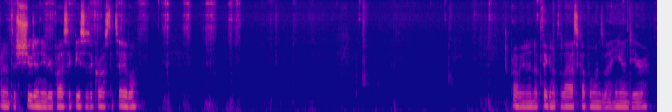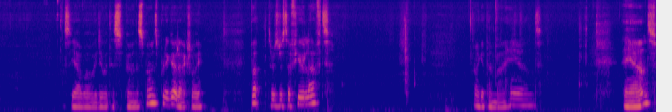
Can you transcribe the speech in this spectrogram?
Try not to shoot any of your plastic pieces across the table. Probably gonna end up picking up the last couple ones by hand here. See how well we do with this spoon. The spoon's pretty good actually, but there's just a few left. I'll get them by hand. And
